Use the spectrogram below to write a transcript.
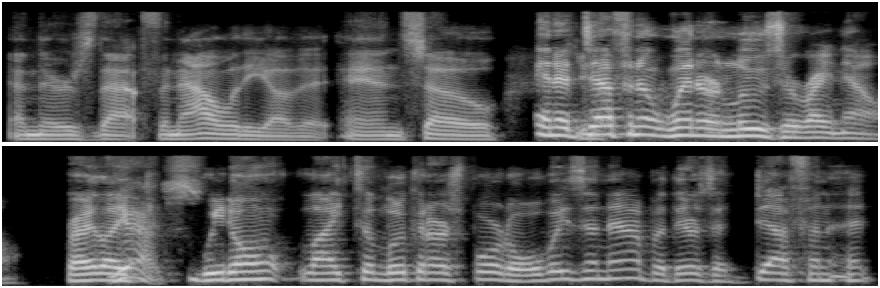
And there's that finality of it. And so and a definite know, winner and loser right now. Right. Like yes. we don't like to look at our sport always in that, but there's a definite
